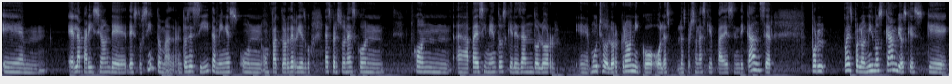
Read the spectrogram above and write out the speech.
em, eh, la aparición de, estos síntomas. Entonces sí, también es un, factor de riesgo. Las personas con, con ah, padecimientos que les dan dolor, eh, mucho dolor crónico o las, personas que padecen de cáncer, por, pues por los mismos cambios que, que,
